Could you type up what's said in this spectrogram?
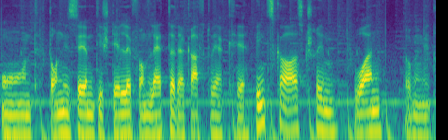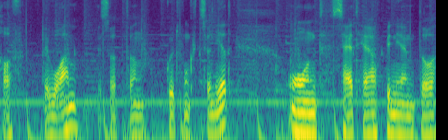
Und dann ist eben die Stelle vom Leiter der Kraftwerke Pinzgau ausgeschrieben worden. Da habe ich mich drauf beworben. Das hat dann gut funktioniert. Und seither bin ich eben da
